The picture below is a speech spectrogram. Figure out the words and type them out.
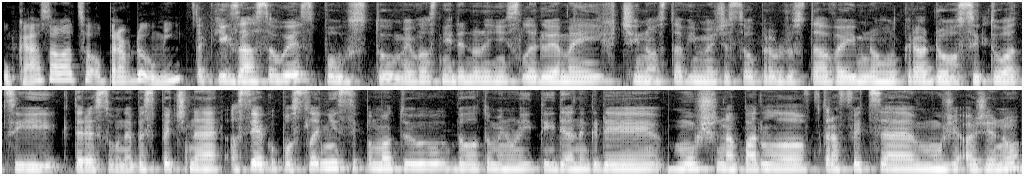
ukázala, co opravdu umí? Tak těch zásahů je spoustu. My vlastně denodenně sledujeme jejich činnost a víme, že se opravdu dostávají mnohokrát do situací, které jsou nebezpečné. Asi jako poslední si pamatuju, bylo to minulý týden, kdy muž napadl v trafice muže a ženu.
